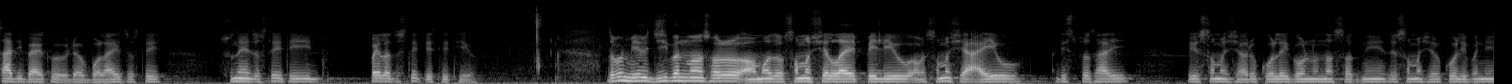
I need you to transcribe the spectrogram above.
साथीभाइको एउटा बोलाइ जस्तै सुनाए जस्तै त्यही पहिला जस्तै त्यस्तै थियो। जब मेरो जीवनमा सर म जब समस्यालाई पेल्यो अब समस्या आयो त्यस पछाडि यो समस्याहरू कसले गर्नु नसक्ने यो समस्याहरू कसले पनि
